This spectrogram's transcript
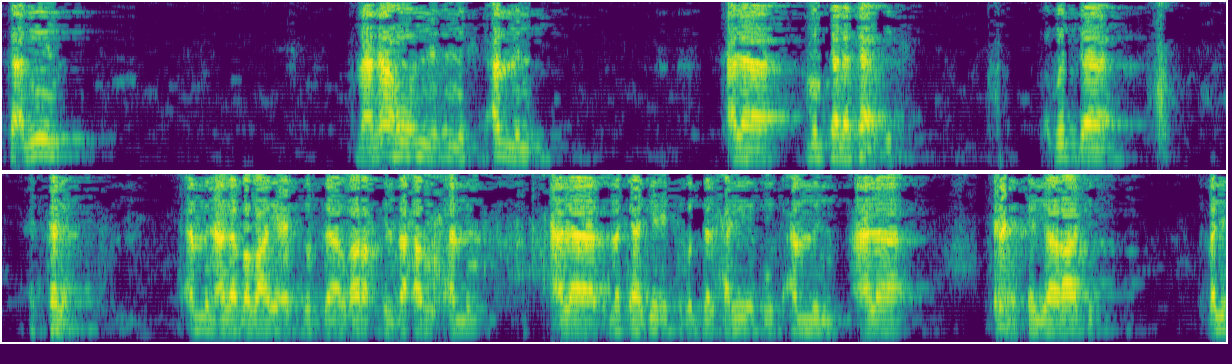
التأمين معناه ان انك تأمن على ممتلكاتك ضد التلف تأمن على بضائعك ضد الغرق في البحر وتأمن على متاجرك ضد الحريق وتأمن على سياراتك بل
